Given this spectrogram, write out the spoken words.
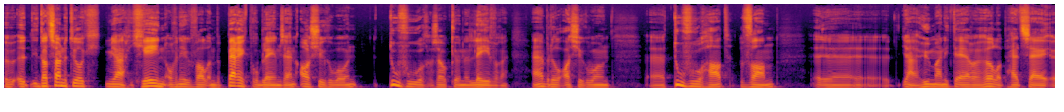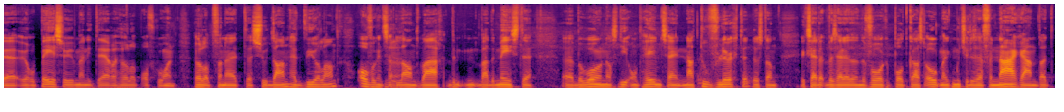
Eh, eh, dat zou natuurlijk ja, geen, of in ieder geval een beperkt probleem zijn als je gewoon toevoer zou kunnen leveren. Hè, ik bedoel, als je gewoon eh, toevoer had van eh, ja, humanitaire hulp. Het zij eh, Europese humanitaire hulp of gewoon hulp vanuit eh, Sudan, het buurland. Overigens het land waar de, waar de meeste bewoners die ontheemd zijn naartoe vluchten. Dus dan, ik zei dat, we zeiden dat in de vorige podcast ook, maar ik moet je dus even nagaan dat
